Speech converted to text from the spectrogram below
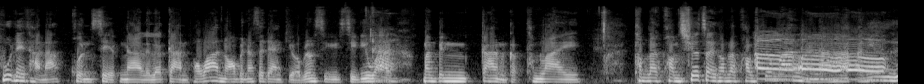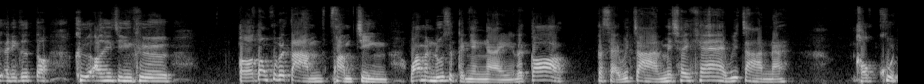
พูดในฐานะคนเสพงานเลยแล้วกัน เพราะว่าน้องเป็นนักแสดงเกี่ยวกับเรื่องซีซีรีส์วายค่ะมันเป็นการเหมือนกับทำลายทำลายความเชื่อใจทำลายความเชื่อมั่นนะนะฮะเอออันนี้เออ คืออันนี้คือต้องคือเอาจริง ๆ คือเออต้องพูดไปตามความจริงว่ามันรู้สึกกันยังไง แล้วก็กระแสวิจารณ์ไม่ใช่แค่วิจารณ์นะเขาขุด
